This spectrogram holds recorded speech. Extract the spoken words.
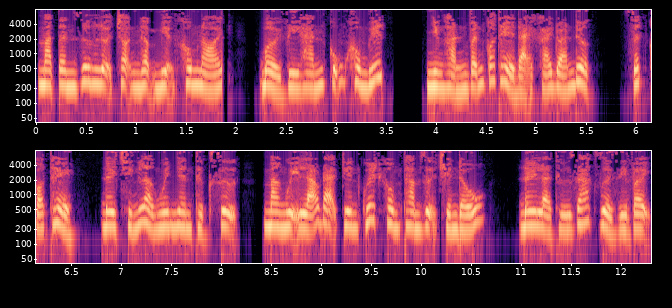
mà Tần Dương lựa chọn ngậm miệng không nói, bởi vì hắn cũng không biết, nhưng hắn vẫn có thể đại khái đoán được, rất có thể, đây chính là nguyên nhân thực sự mà Ngụy lão đại kiên quyết không tham dự chiến đấu. Đây là thứ rác rưởi gì vậy,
